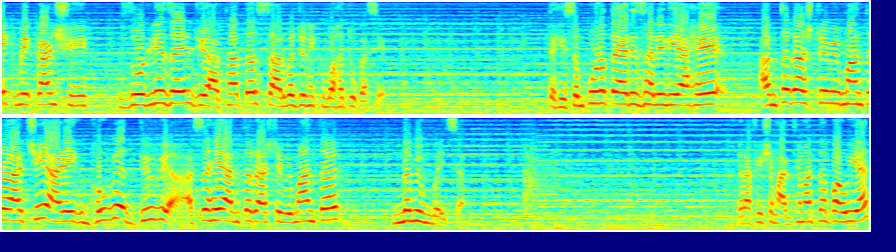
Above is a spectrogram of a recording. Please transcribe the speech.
एकमेकांशी जोडली जाईल जी अर्थातच सार्वजनिक वाहतूक असेल. तर ही संपूर्ण तयारी झालेली आहे आंतरराष्ट्रीय विमानतळाची आणि एक भव्य दिव्य असं हे आंतरराष्ट्रीय विमानतळ नवी मुंबईचं. ग्राफिकच्या माध्यमातून पाहूयात.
